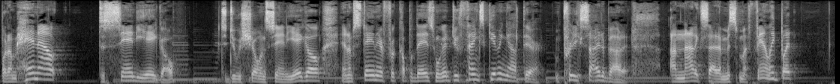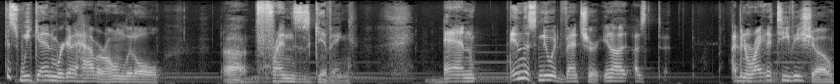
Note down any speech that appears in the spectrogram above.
but I'm heading out to San Diego to do a show in San Diego and I'm staying there for a couple days and we're going to do Thanksgiving out there. I'm pretty excited about it. I'm not excited I miss my family, but this weekend we're going to have our own little uh, Friendsgiving and in this new adventure, you know, I have been writing a TV show.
